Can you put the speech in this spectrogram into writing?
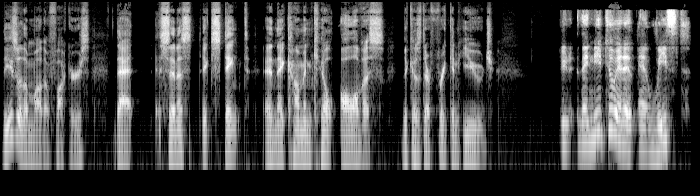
these are the motherfuckers that sent us extinct, and they come and kill all of us because they're freaking huge. Dude, they need to at, at least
